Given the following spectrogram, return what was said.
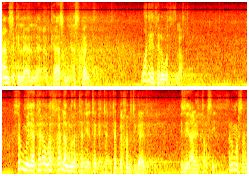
أمسك الكاس من أسفل ولا يتلوث إطلاقا. ثم إذا تلوث خلى المرة تبقى خمس دقائق يزيد عليه التغسيل الأمر سهل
